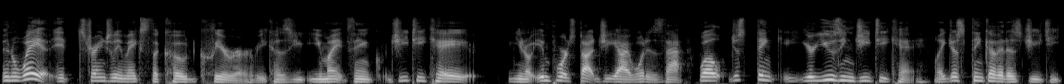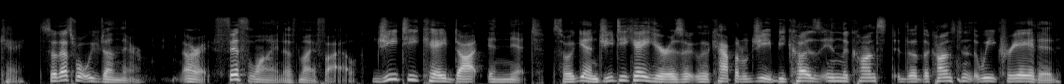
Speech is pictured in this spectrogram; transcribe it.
in a way, it, strangely makes the code clearer because you, you might think GTK you know, imports.gi, what is that? Well, just think you're using GTK. Like, just think of it as GTK. So that's what we've done there. All right, fifth line of my file, gtk.init. So again, GTK here is a, a capital G because in the, const, the, the constant that we created,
